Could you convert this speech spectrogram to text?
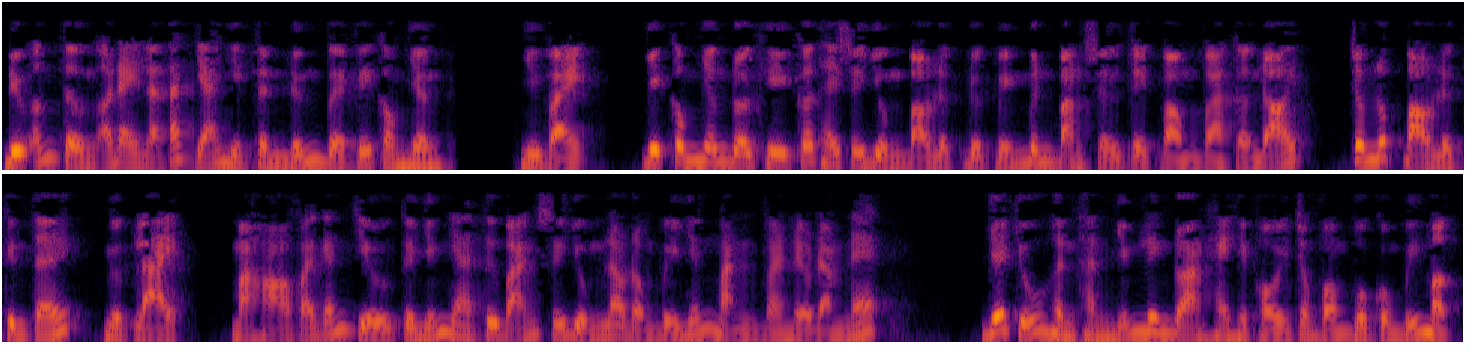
Điều ấn tượng ở đây là tác giả nhiệt tình đứng về phía công nhân. Như vậy, việc công nhân đôi khi có thể sử dụng bạo lực được biện minh bằng sự tuyệt vọng và cơn đói, trong lúc bạo lực kinh tế, ngược lại, mà họ phải gánh chịu từ những nhà tư bản sử dụng lao động bị nhấn mạnh và nêu đậm nét. Giới chủ hình thành những liên đoàn hay hiệp hội trong vòng vô cùng bí mật,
